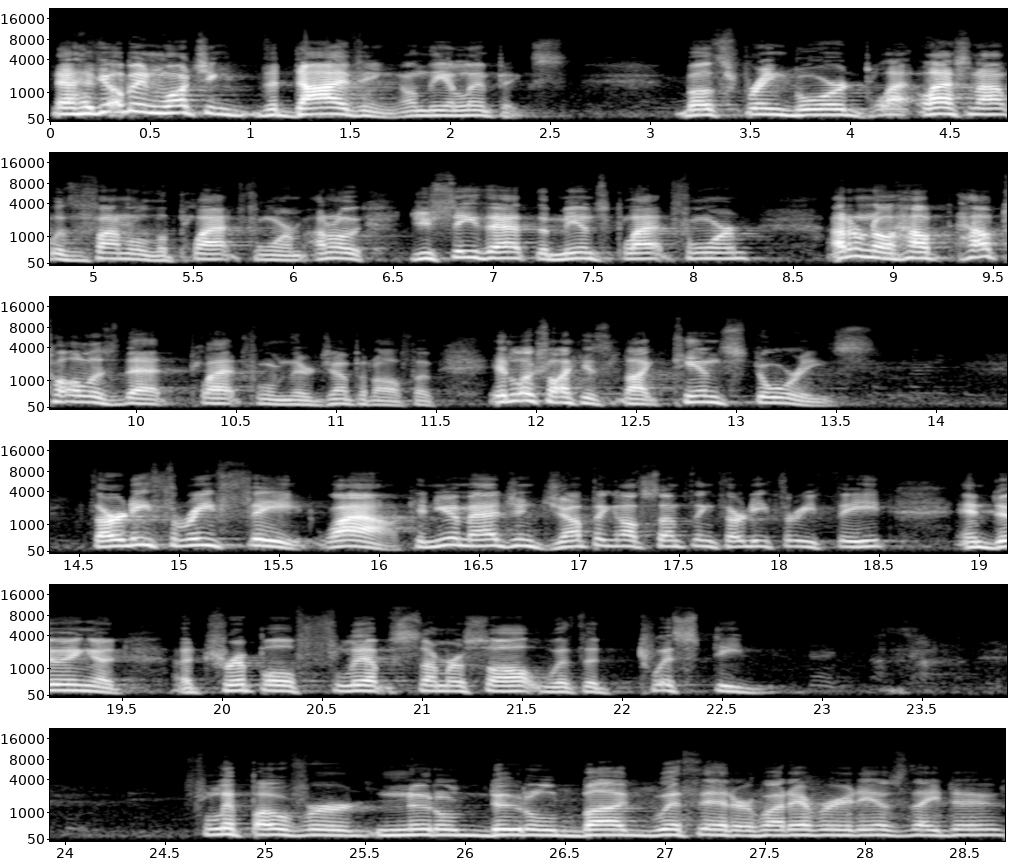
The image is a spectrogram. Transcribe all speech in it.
Now, have y'all been watching the diving on the Olympics? Both springboard. Last night was the final of the platform. I don't know. Do you see that, the men's platform? I don't know how, how tall is that platform they're jumping off of. It looks like it's like 10 stories. 33 feet. Wow. Can you imagine jumping off something 33 feet and doing a, a triple flip somersault with a twisty flip over noodle doodle bug with it or whatever it is they do?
